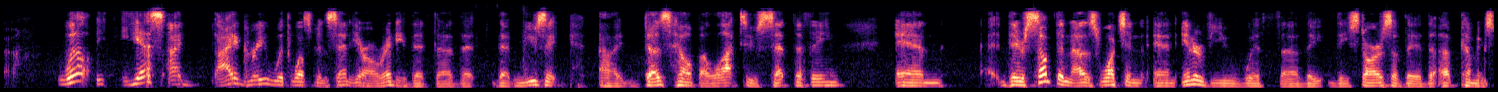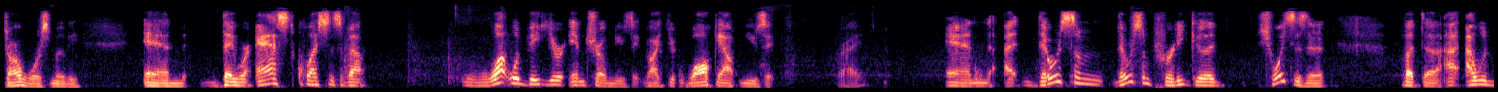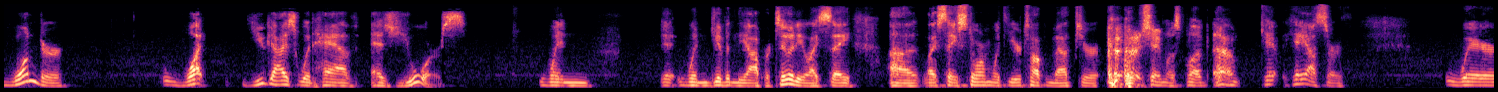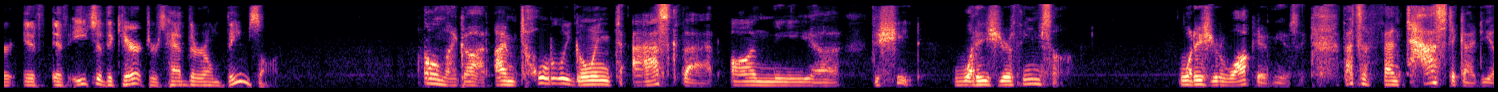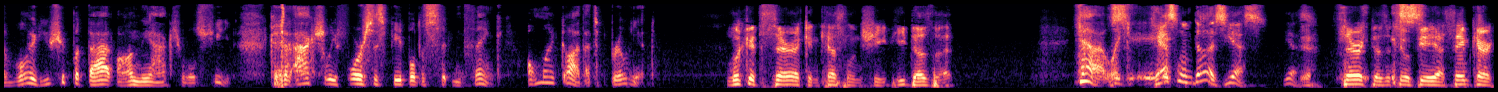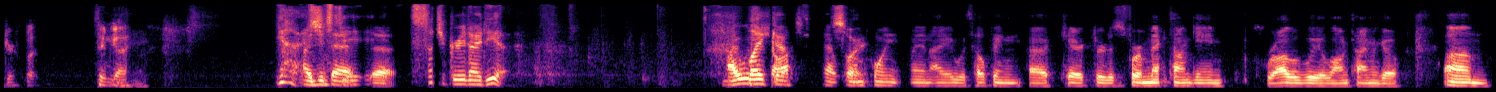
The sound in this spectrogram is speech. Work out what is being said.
Well, yes, I I agree with what's been said here already that uh, that that music uh, does help a lot to set the theme, and there's something I was watching an interview with uh, the the stars of the the upcoming Star Wars movie, and they were asked questions about what would be your intro music, like your walkout music, right? And I, there was some there were some pretty good choices in it, but uh, I, I would wonder what you guys would have as yours when when given the opportunity. Like say, uh, like say, Storm, with you're talking about your shameless plug, um, Chaos Earth, where if if each of the characters had their own theme song. Oh my God! I'm totally going to ask that on the uh, the sheet. What is your theme song? What is your walkout music? That's a fantastic idea. Lloyd, you should put that on the actual sheet because it actually forces people to sit and think. Oh my god, that's brilliant. Look at Sarek and Kesslin's sheet. He does that. Yeah, like Kesslin does. Yes, yes. Yeah, Sarek does it too. Yeah, same character, but same guy. Yeah, it's I did just, that. It, uh, it's such a great idea. I was like, uh, shocked uh, at sorry. one point when I was helping uh, characters for a Mekton game, probably a long time ago, um,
